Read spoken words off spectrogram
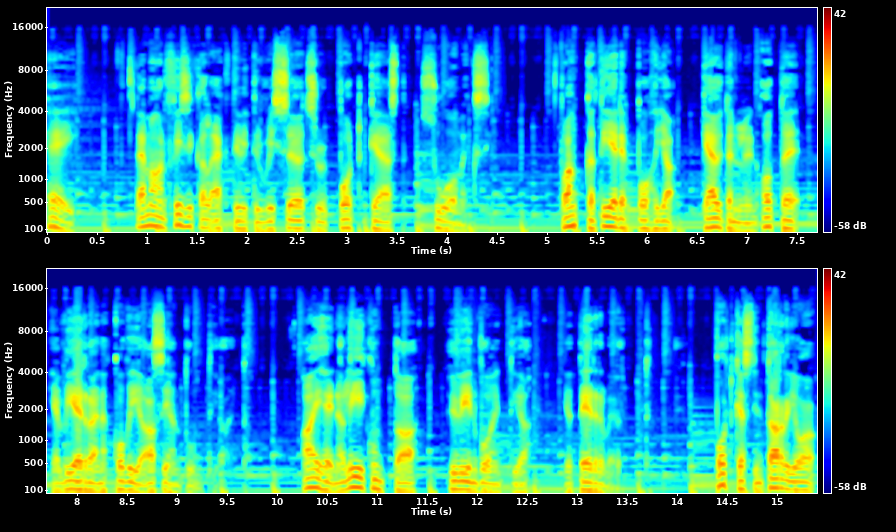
Hei, tämä on Physical Activity Researcher podcast suomeksi. Vankka tiedepohja, käytännöllinen ote ja vieraina kovia asiantuntijoita. Aiheena liikuntaa, hyvinvointia ja terveyttä. Podcastin tarjoaa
